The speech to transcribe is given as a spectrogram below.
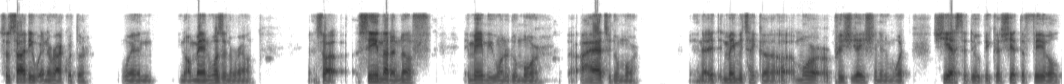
society would interact with her when you know a man wasn't around. And so, uh, seeing that enough, it made me want to do more. I had to do more, and it, it made me take a, a more appreciation in what she has to do because she had to fill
